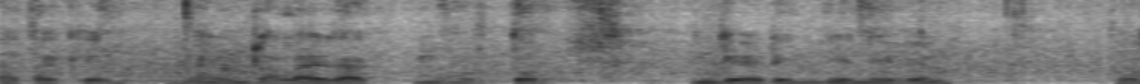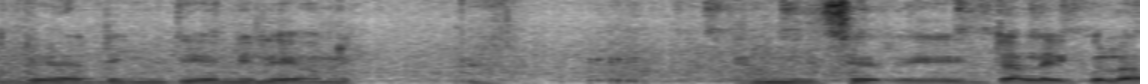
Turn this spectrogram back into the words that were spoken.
না থাকে। ডালাই রাখ মুহূর্ত গ্রেডিং দিয়ে নেবেন। তো গ্রেডিং দিয়ে নিলে অনেক নিচের এই ডালাইগুলা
